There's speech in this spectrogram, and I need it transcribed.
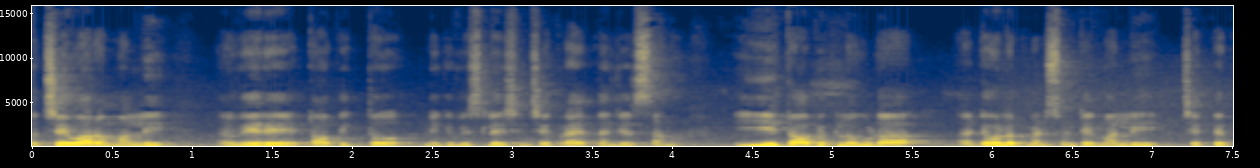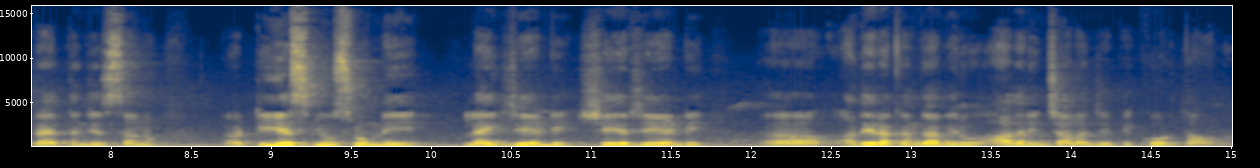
వచ్చే వారం మళ్ళీ వేరే టాపిక్తో మీకు విశ్లేషించే ప్రయత్నం చేస్తాను. ఈ టాపిక్లో కూడా డెవలప్మెంట్స్ ఉంటే మళ్ళీ చెప్పే ప్రయత్నం చేస్తాను. టీఎస్ న్యూస్ రూమ్ని లైక్ చేయండి షేర్ చేయండి. అదే రకంగా మీరు ఆదరించాలని చెప్పి కోరుతా ఉన్నాను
